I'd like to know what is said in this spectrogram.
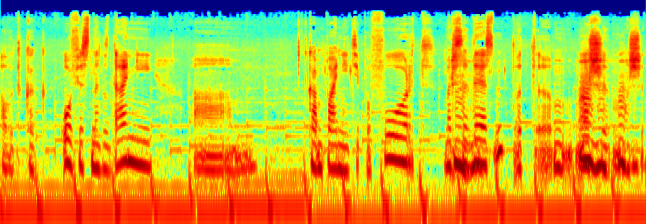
а вот как офисных зданий, компаний типа Ford, Mercedes, ну, вот э, машин, мгм. машин,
